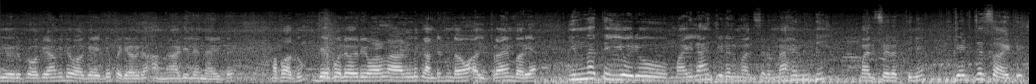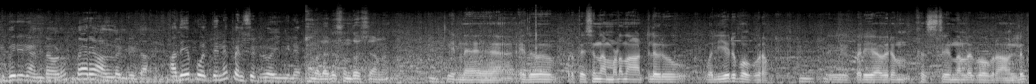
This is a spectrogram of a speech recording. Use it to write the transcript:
ഈ ഒരു പ്രോഗ്രാമിന്റെ ഭാഗമായിട്ട് പരിയാപുരം അങ്ങാടിയിൽ തന്നെ ആയിട്ട് അപ്പോൾ അതും ഇതേപോലെ ഒരുപാട് ആളുകൾ കണ്ടിട്ടുണ്ടാവും. അഭിപ്രായം പറയാം. ഇന്നത്തെ ഈ ഒരു മൈലാഞ്ചിടൽ മത്സരം മെഹന്തി മത്സരത്തിന് ജഡ്ജസ് ആയിട്ട് ഇവർ രണ്ടാളും വേറെ ആളുണ്ട് കേട്ടോ. അതേപോലെ തന്നെ പെൻസിൽ ഡ്രോയിങ്ങിൽ വളരെ സന്തോഷമാണ്. പിന്നെ ഇത് പ്രത്യേകിച്ച് നമ്മുടെ നാട്ടിലൊരു വലിയൊരു പ്രോഗ്രാം ഈ പരിയാപുരം ഫെസ്റ്റ് എന്നുള്ള പ്രോഗ്രാമിലും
